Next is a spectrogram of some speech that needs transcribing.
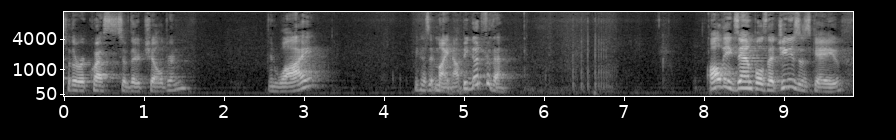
to the requests of their children. And why? Because it might not be good for them. All the examples that Jesus gave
